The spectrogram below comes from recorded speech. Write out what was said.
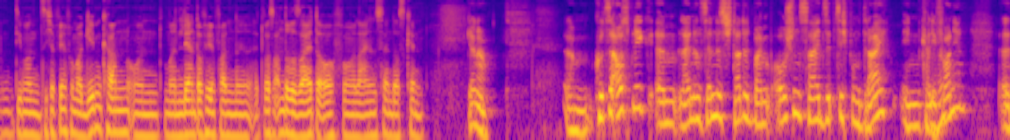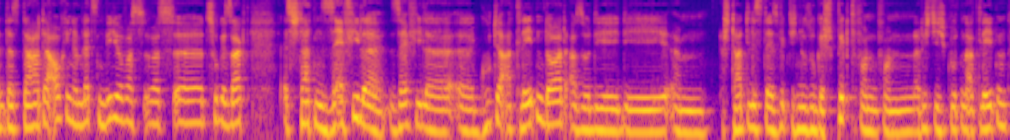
die man sich auf jeden Fall mal geben kann und man lernt auf jeden Fall eine etwas andere Seite auch von Lionel Sanders kennen. Genau. Ähm, kurzer Ausblick, ähm, Lionel Sanders startet beim Oceanside 70.3 in Kalifornien. Mhm. Äh, das, da hat er auch in dem letzten Video was, was äh, zugesagt. Es starten sehr viele, sehr viele äh, gute Athleten dort. Also die, die ähm, Startliste ist wirklich nur so gespickt von, von richtig guten Athleten.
